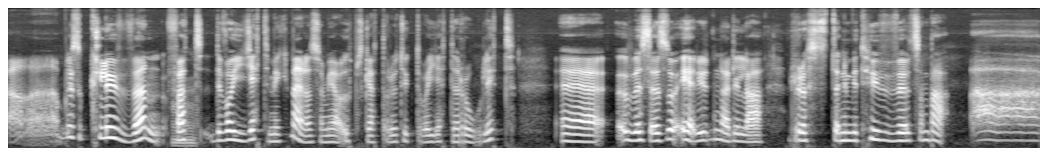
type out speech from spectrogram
ah, jag blir så kluven. För att det var jättemycket med den som jag uppskattade och tyckte var jätteroligt. Eh, men sen så är det ju den där lilla rösten i mitt huvud som bara, ah,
